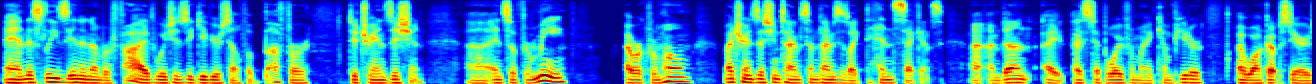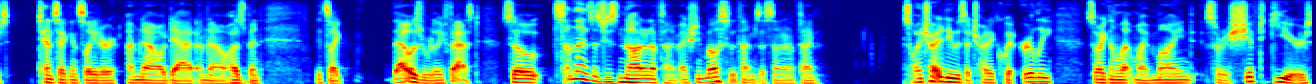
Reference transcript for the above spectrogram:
And this leads into number five which is to give yourself a buffer to transition. Uh, and so for me I work from home. My transition time sometimes is like 10 seconds. I'm done. I, I step away from my computer. I walk upstairs. 10 seconds later, I'm now a dad. I'm now a husband. It's like, that was really fast. So sometimes it's just not enough time. Actually, most of the times that's not enough time. So I try to do is I try to quit early so I can let my mind sort of shift gears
